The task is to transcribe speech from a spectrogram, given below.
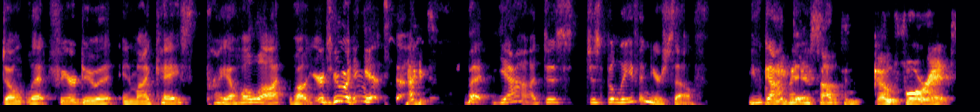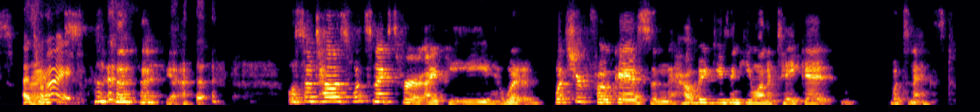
Don't let fear do it. In my case pray a whole lot while you're doing it. But yeah just just believe in yourself. You've got believe in yourself and go for it that's right, right. yeah. Well so tell us what's next for ipe what what's your focus and how big do you think you want to take it? What's next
